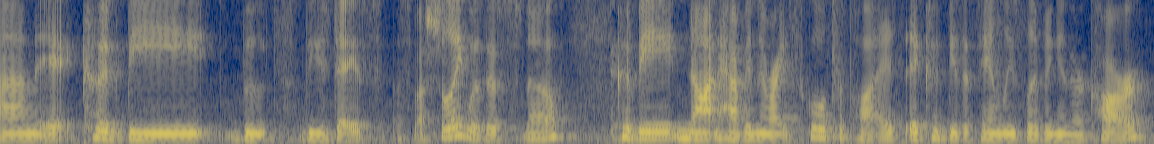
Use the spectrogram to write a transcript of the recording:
Um, it could be boots these days, especially with this snow. It could be not having the right school supplies. It could be the families living in their car,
